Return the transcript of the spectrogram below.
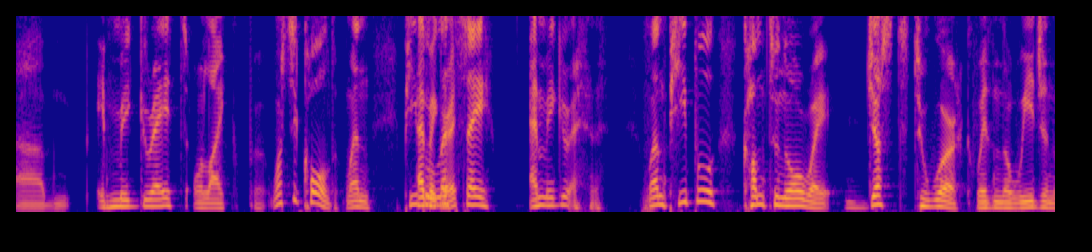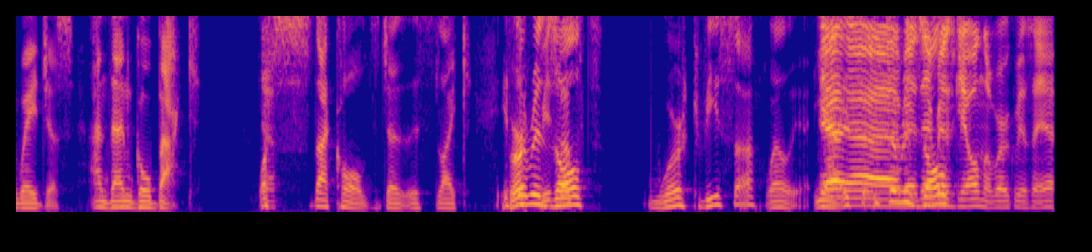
um, immigrate or like what's it called when people Emigrate. let's say emigrate. When people come to Norway just to work with Norwegian wages and then go back, what's that called? Just it's like it's a Work visa? result. Work visa. Well, yeah, yeah, it's yeah, it's a they're- They're result. basically on a work visa, yeah.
